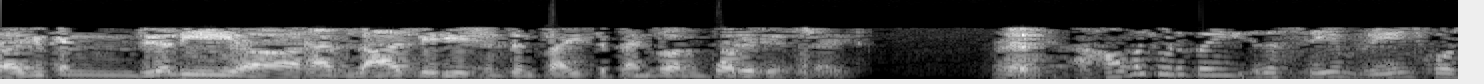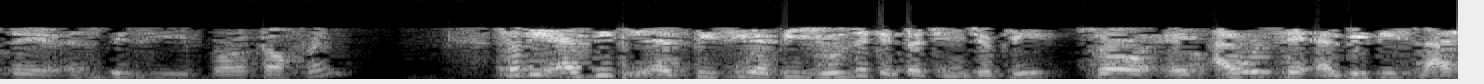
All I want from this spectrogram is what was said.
uh, you can really uh, have large variations in price. Depends on what it is, right? Right. How much would it be the same range for, say, SPC product offering? So the LVT, SPC, we use it interchangeably. So eh, I would say LVT slash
